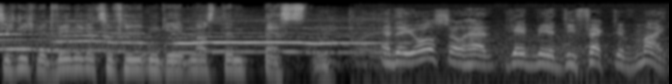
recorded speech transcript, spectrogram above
sich nicht mit weniger zufrieden geben als dem Besten. And they also had gave me a defective mic.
